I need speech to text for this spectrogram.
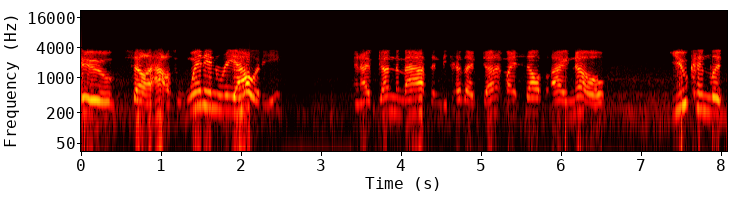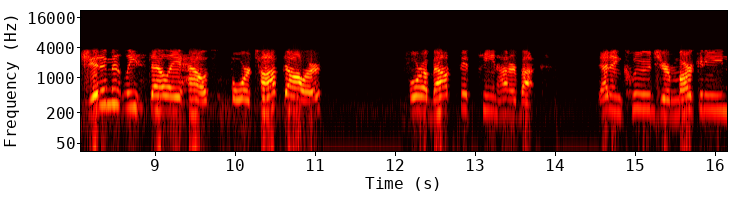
to sell a house. When in reality, and I've done the math, and because I've done it myself, I know you can legitimately sell a house for top dollar for about fifteen hundred bucks. That includes your marketing,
